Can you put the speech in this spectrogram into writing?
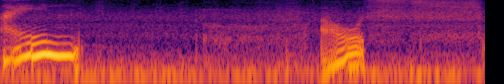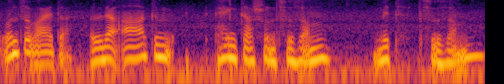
ein, aus und so weiter. Also der Atem hängt da schon zusammen, mit zusammen.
